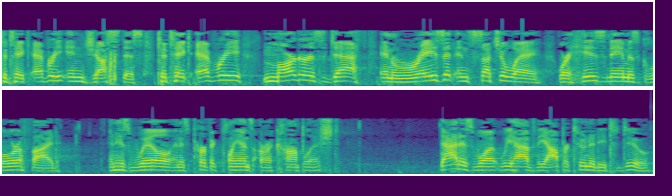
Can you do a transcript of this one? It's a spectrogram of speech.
To take every injustice, to take every martyr's death and raise it in such a way where His name is glorified and His will and His perfect plans are accomplished. That is what we have the opportunity to do.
